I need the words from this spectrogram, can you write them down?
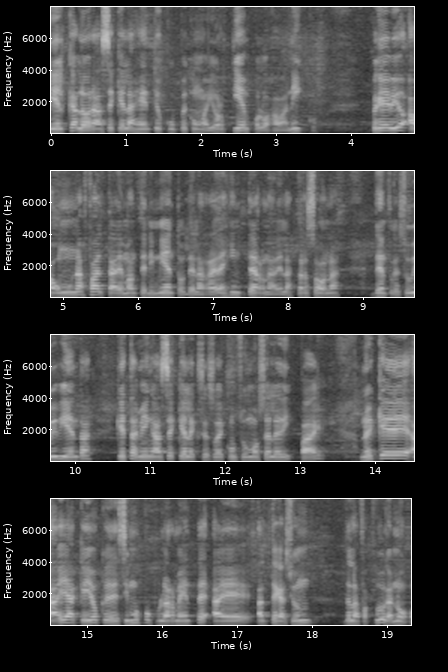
y el calor hace que la gente ocupe con mayor tiempo los abanicos previo a una falta de mantenimiento de las redes internas de las personas dentro de su vivienda, que también hace que el exceso de consumo se le dispare. No es que haya aquello que decimos popularmente eh, alteración de la factura, no.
